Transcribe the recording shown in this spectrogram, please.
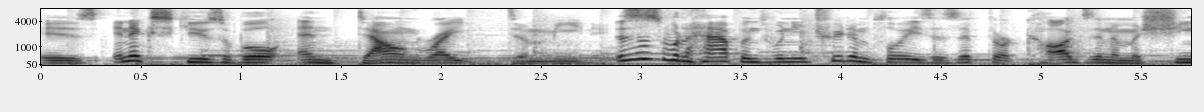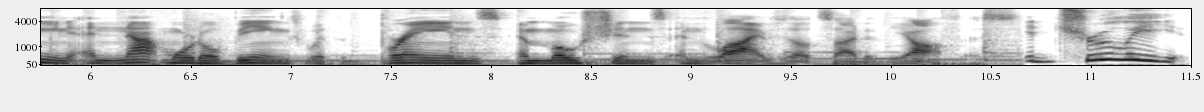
is inexcusable and downright demeaning. This is what happens when you treat employees as if they're cogs in a machine and not mortal beings with brains, emotions, and lives outside of the office. It truly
